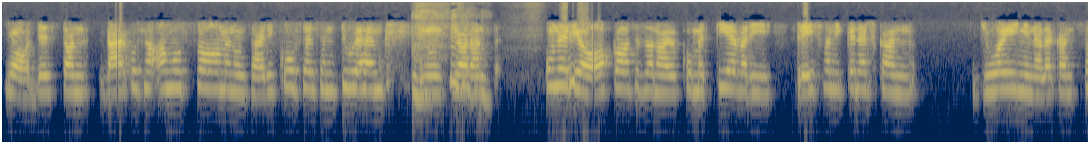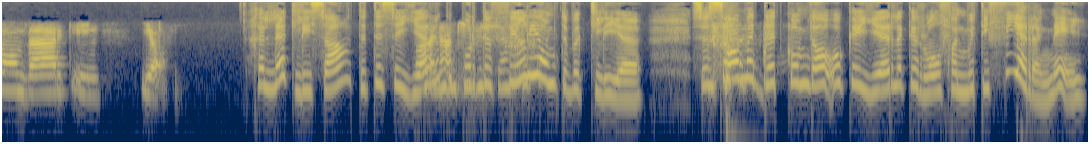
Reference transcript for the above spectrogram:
ja, dis dan werk ons nou almal saam en ons hou die koshuis in toom en ons ja dan onder die HK's is dan nou 'n komitee wat die res van die kinders kan join en hulle kan saamwerk en ja. Geluk Lisa, dit is 'n heerlike portefeulje om te beklee. So saam met dit kom daar ook 'n heerlike rol van motivering, nê? Nee?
